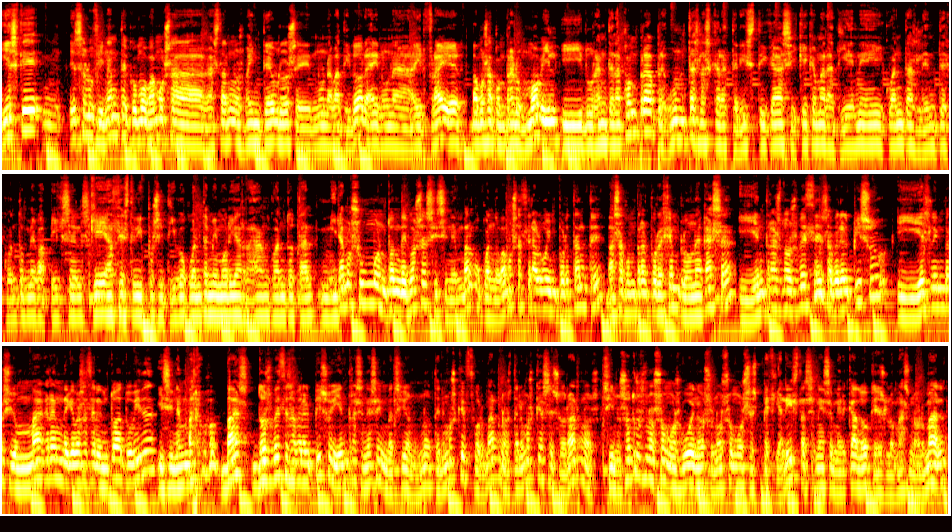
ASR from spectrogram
Y es que mm, es alucinante cómo vamos a gastarnos 20 euros en una batidora, en una air fryer, vamos a comprar un móvil y durante la compra preguntas las características y qué cámara tiene y cuántas lentes, cuántos megapíxeles, qué hace este dispositivo, cuánta memoria RAM, cuánto tal. Miramos un montón de cosas y sin embargo cuando vamos a hacer algo importante vas a comprar por ejemplo una casa y entras dos veces a ver el piso y es la inversión más grande que vas a hacer en toda tu vida y sin embargo vas dos veces a ver el piso y entras en esa inversión. No, tenemos que formarnos, tenemos que asesorarnos. Si nosotros no somos buenos o no somos especialistas en ese mercado, que es lo más normal,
